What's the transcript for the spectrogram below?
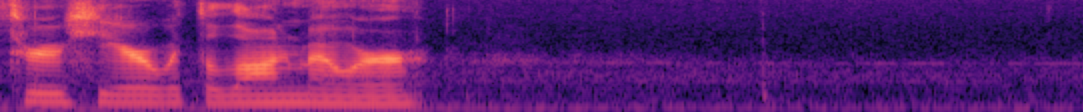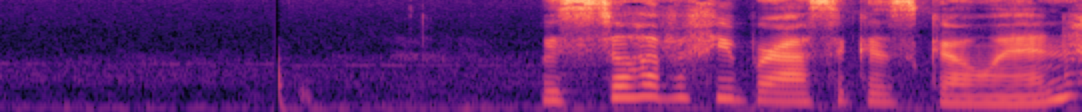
through here with the lawnmower. We still have a few brassicas going.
